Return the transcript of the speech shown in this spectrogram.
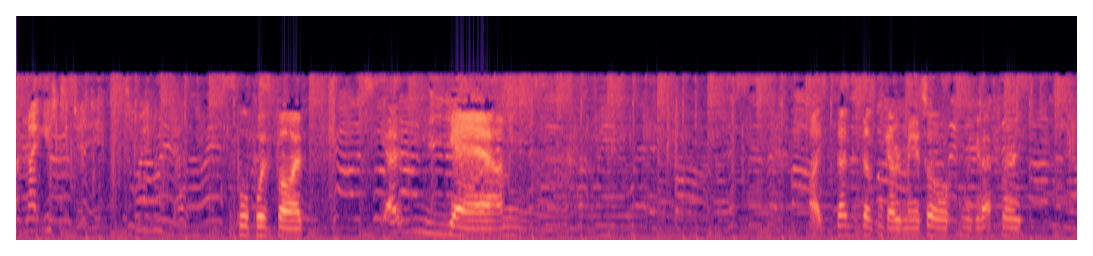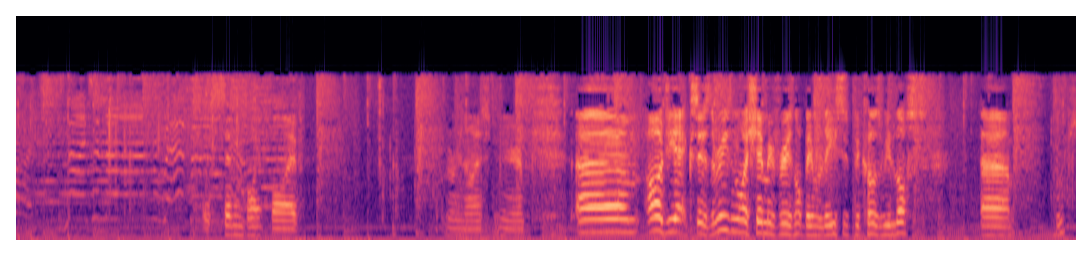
I'm not used to judging. This is why I don't 4.5. Yeah, yeah, I mean. I, that doesn't go with me at all. I'm give that a 3. So 7.5. Very nice. Yeah. Um, RGX says the reason why Shenmue 3 has not been released is because we lost. Um, oops.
